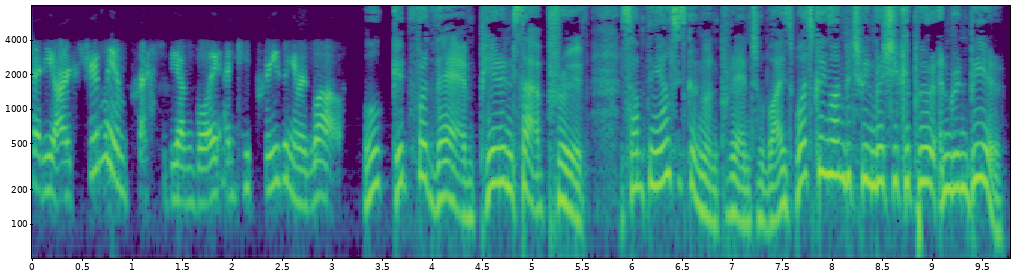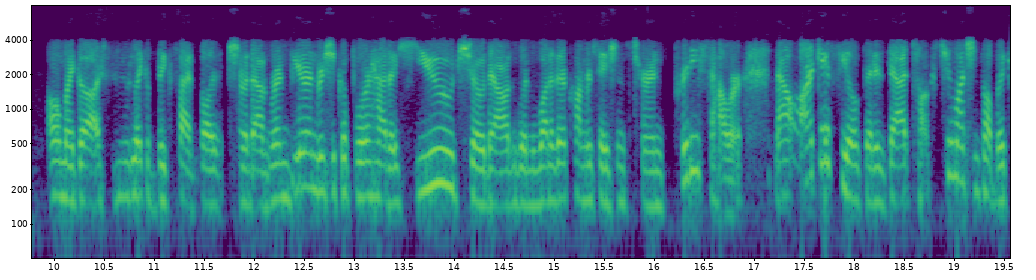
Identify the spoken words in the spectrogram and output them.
Shetty are extremely impressed with the young boy and keep praising him as well. Oh, good for them. Parents that approve. Something else is going on parental wise. What's going on between Rishi Kapoor and Ranbir? Oh my gosh, this is like a big side showdown. Ranbir and Rishi Kapoor had a huge showdown when one of their conversations turned pretty sour. Now, RK feels that his dad talks too much in public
